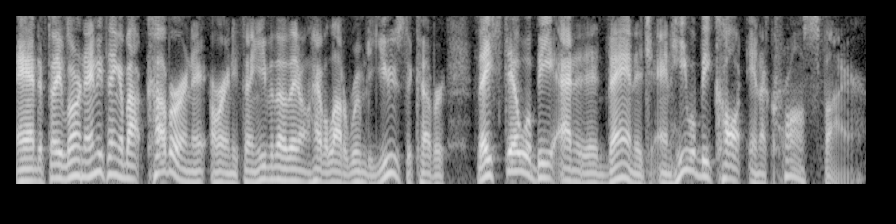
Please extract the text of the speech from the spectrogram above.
And if they learn anything about cover or anything, even though they don't have a lot of room to use the cover, they still will be at an advantage, and he will be caught in a crossfire.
